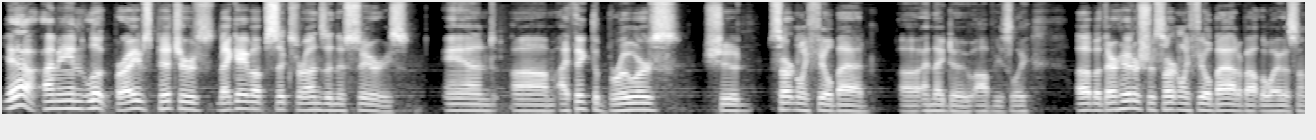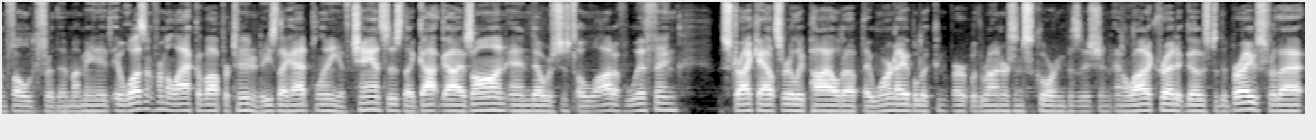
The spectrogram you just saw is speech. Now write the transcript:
Yeah, I mean, look, Braves pitchers they gave up six runs in this series, and um, I think the Brewers should certainly feel bad, uh, and they do, obviously. Uh, but their hitters should certainly feel bad about the way this unfolded for them. I mean, it, it wasn't from a lack of opportunities. They had plenty of chances. They got guys on, and there was just a lot of whiffing. Strikeouts really piled up. They weren't able to convert with runners in scoring position, and a lot of credit goes to the Braves for that.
